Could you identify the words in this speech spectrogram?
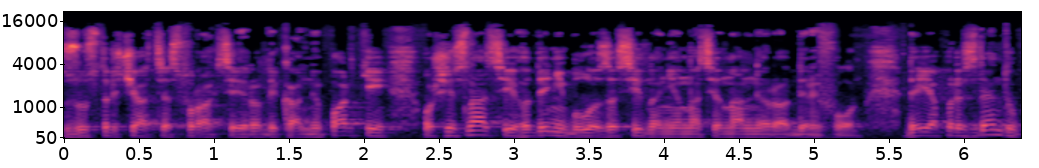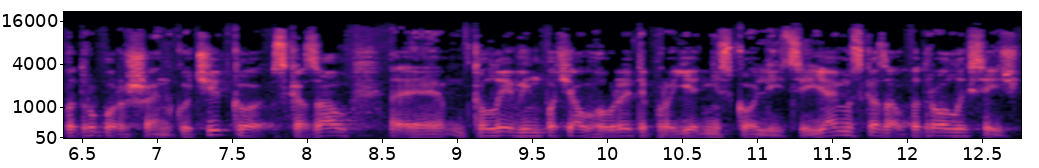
зустрічатися з фракцією радикальної партії. О 16 годині було засідання Національної ради реформ, де я президенту Петру Порошенку чітко сказав, е, коли він почав говорити про єдність коаліції. Я йому сказав, Петро Олексійович,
